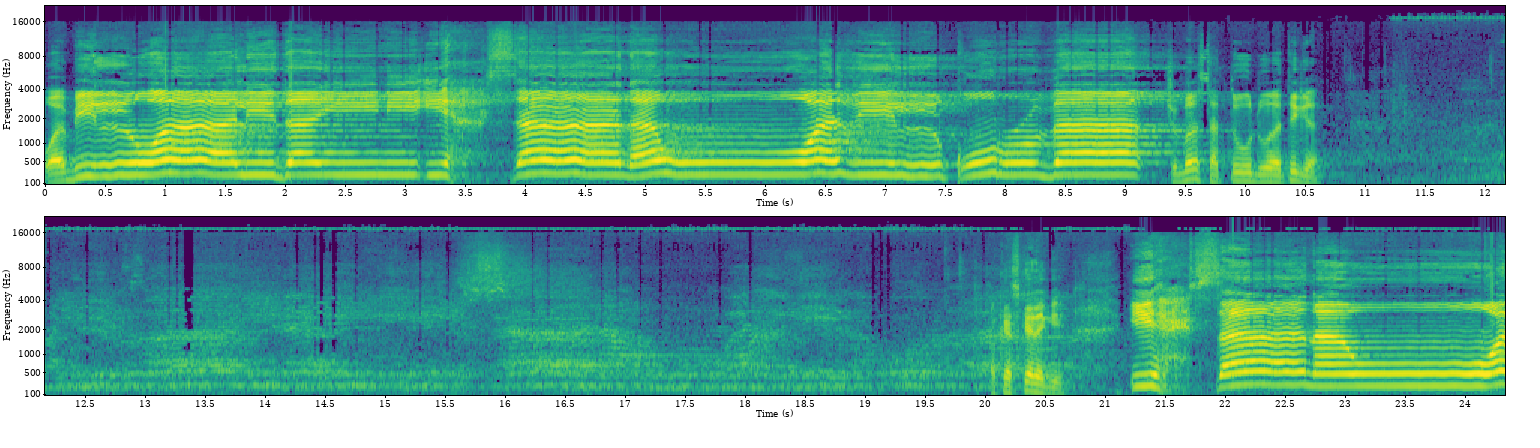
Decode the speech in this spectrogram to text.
Wa bil walidaini ihsana wa dhil qurba cuba satu dua tiga Okey sekali lagi. Ihsana wa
